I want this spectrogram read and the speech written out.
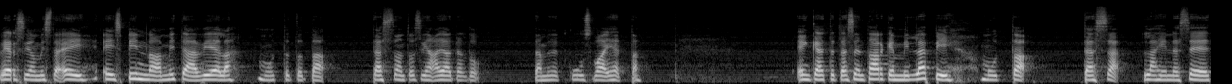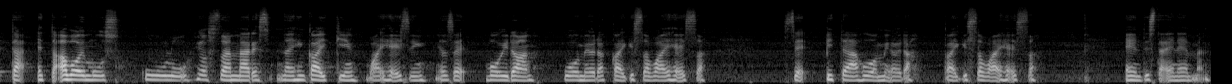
versio, mistä ei, ei spinnaa mitään vielä, mutta tota, tässä on tosiaan ajateltu tämmöiset kuusi vaihetta. En käy tätä sen tarkemmin läpi, mutta tässä lähinnä se, että, että avoimuus kuuluu jossain määrin näihin kaikkiin vaiheisiin ja se voidaan huomioida kaikissa vaiheissa. Se pitää huomioida kaikissa vaiheissa entistä enemmän.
